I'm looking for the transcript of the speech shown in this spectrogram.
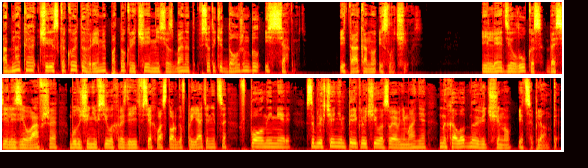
Однако через какое-то время поток речей миссис Беннет все-таки должен был иссякнуть. И так оно и случилось. И леди Лукас, доселе зевавшая, будучи не в силах разделить всех восторгов приятельницы, в полной мере с облегчением переключила свое внимание на холодную ветчину и цыпленка.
